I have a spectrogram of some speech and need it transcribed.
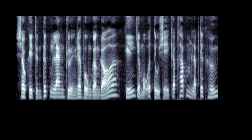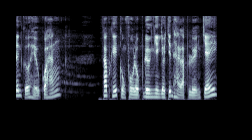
Sau khi tin tức lan truyền ra vùng gần đó, khiến cho một ít tu sĩ cấp thấp lập tức hướng đến cửa hiệu của hắn. Pháp khí cùng phù lục đương nhiên do chính Hàng Lập luyện chế,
